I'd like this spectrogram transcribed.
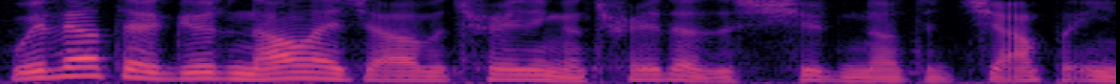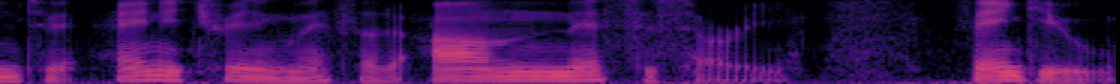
without a good knowledge of trading, traders should not jump into any trading method unnecessary. Thank you.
